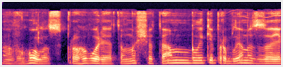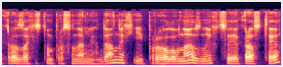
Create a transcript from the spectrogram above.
вголос проговорює, тому що там великі проблеми з якраз захистом персональних даних, і головна з них це якраз те,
